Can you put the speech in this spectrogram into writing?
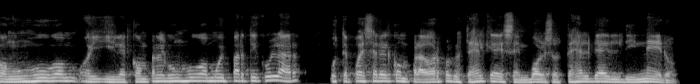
con un jugo y le compra algún jugo muy particular, usted puede ser el comprador porque usted es el que desembolsa, usted es el del dinero,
